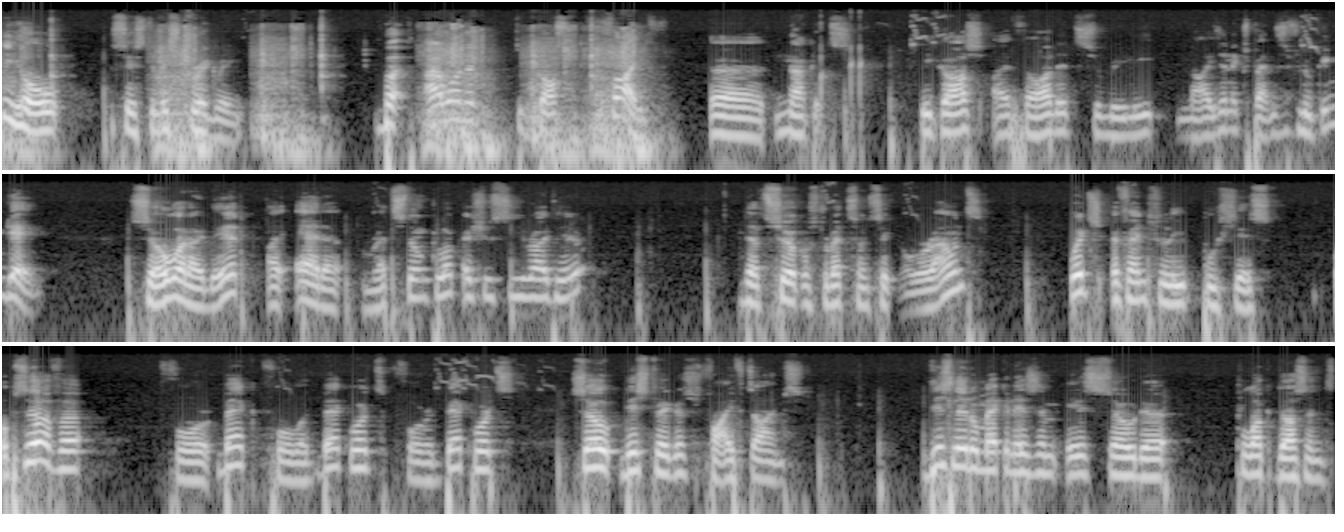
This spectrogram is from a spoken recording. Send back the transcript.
the whole system is triggering. But I wanted to cost 5 uh, nuggets, because I thought it's a really nice and expensive looking game. So what I did, I add a redstone clock, as you see right here, that circles the redstone signal around, which eventually pushes observer for back, forward, backwards, forward, backwards. So this triggers 5 times. This little mechanism is so the clock doesn't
